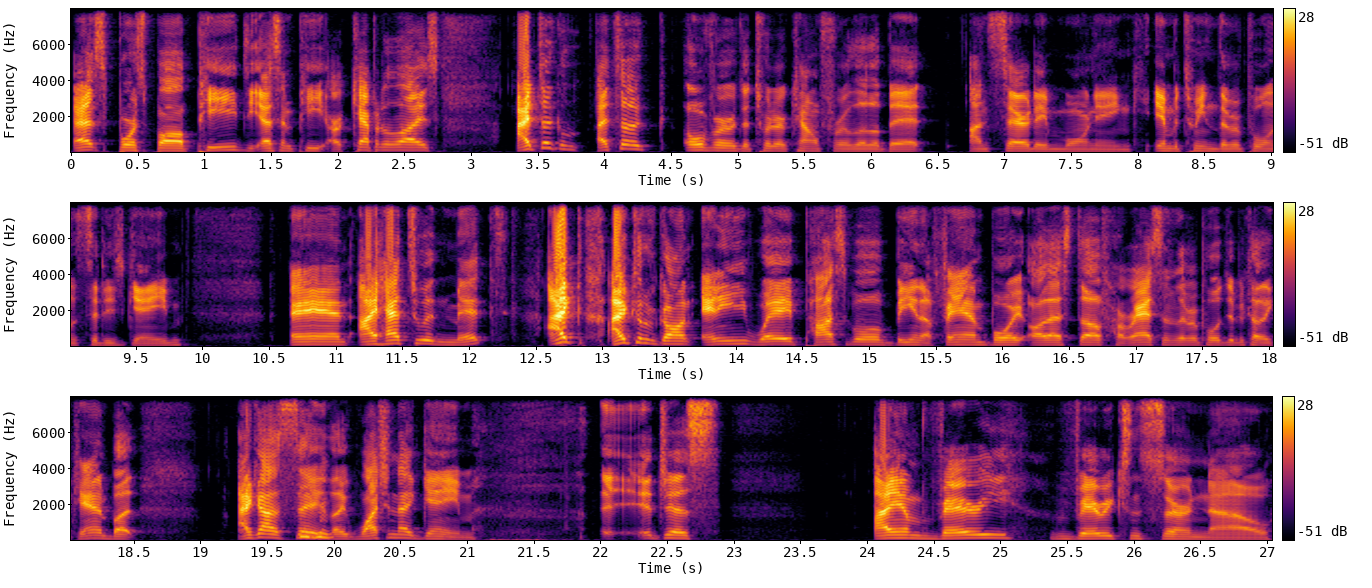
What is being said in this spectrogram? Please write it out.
at sportsball p. The S and P are capitalized. I took I took over the Twitter account for a little bit on Saturday morning in between Liverpool and City's game, and I had to admit I I could have gone any way possible, being a fanboy, all that stuff, harassing Liverpool just because I can, but I gotta say, like watching that game, it, it just I am very very concerned now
